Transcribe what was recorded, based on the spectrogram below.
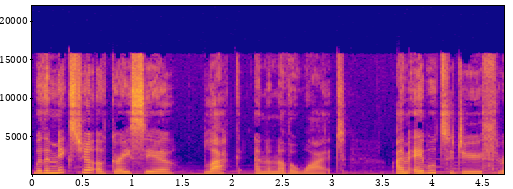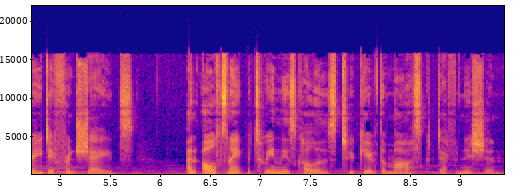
With a mixture of Gracia, black and another white, I'm able to do three different shades and alternate between these colours to give the mask definition.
